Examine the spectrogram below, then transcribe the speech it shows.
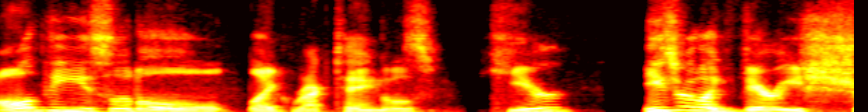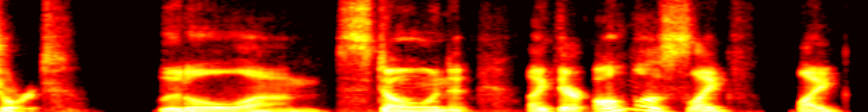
all these little like rectangles here. These are like very short little um stone like they're almost like like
